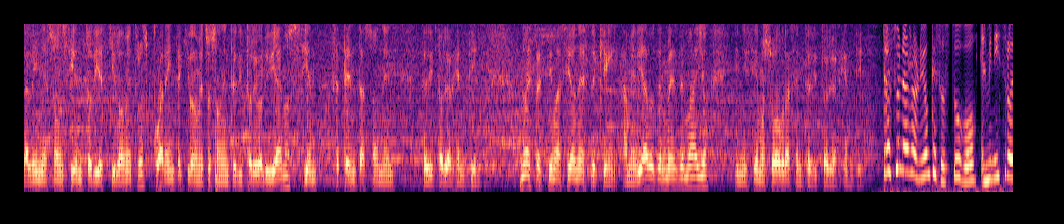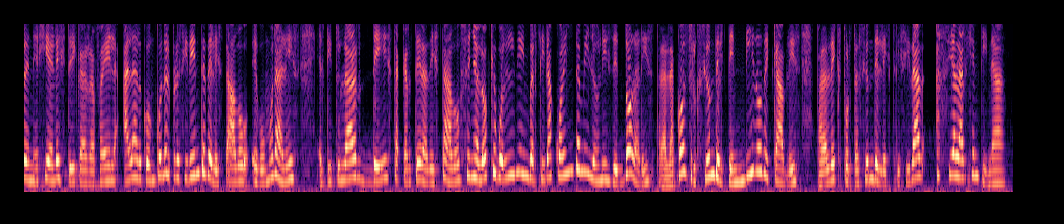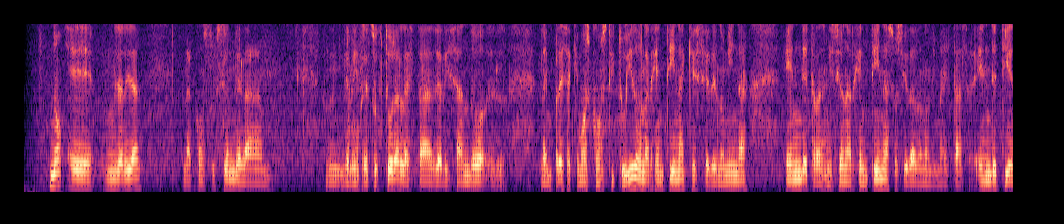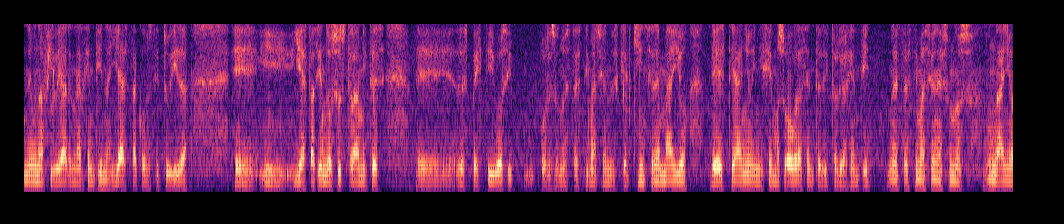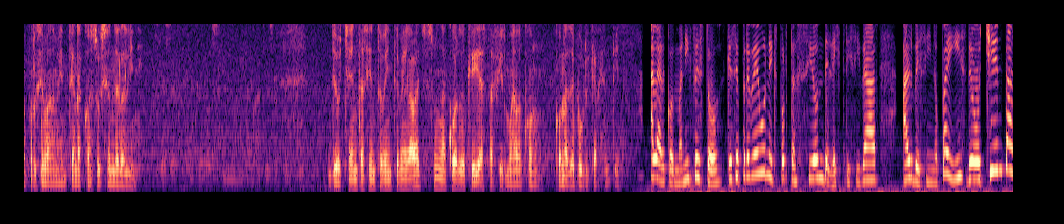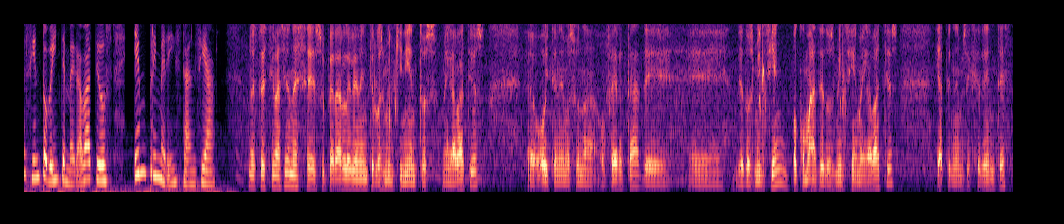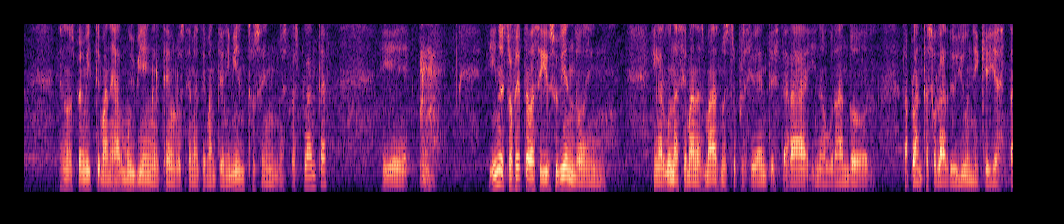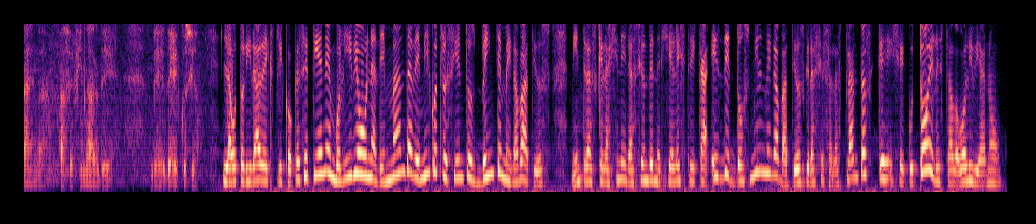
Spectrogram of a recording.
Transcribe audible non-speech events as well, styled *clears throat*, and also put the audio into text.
La línea son 110 kilómetros, 40 kilómetros son en territorio boliviano, 170 son en territorio argentino. Nuestra estimación es de que a mediados del mes de mayo iniciemos obras en territorio argentino. Tras una reunión que sostuvo el ministro de Energía Eléctrica Rafael Alarcón con el presidente del Estado Evo Morales, el titular de esta cartera de Estado señaló que Bolivia invertirá 40 millones de dólares para la construcción del tendido de cables para la exportación de electricidad hacia la Argentina. No, eh, en realidad la construcción de la de la infraestructura la está realizando la empresa que hemos constituido en Argentina que se denomina ENDE Transmisión Argentina, Sociedad Anónima de Tasa. ENDE tiene una filial en la Argentina, ya está constituida eh, y ya está haciendo sus trámites eh, respectivos y por eso nuestra estimación es que el 15 de mayo de este año iniciemos obras en territorio argentino. Nuestra estimación es unos un año aproximadamente en la construcción de la línea de 80 a 120 megavatios, es un acuerdo que ya está firmado con, con la República Argentina. Alarcón manifestó que se prevé una exportación de electricidad al vecino país de 80 a 120 megavatios en primera instancia. Nuestra estimación es eh, superar levemente los 1.500 megavatios. Eh, hoy tenemos una oferta de, eh, de 2.100, poco más de 2.100 megavatios. Ya tenemos excedentes. Eso nos permite manejar muy bien el tema, los temas de mantenimientos en nuestras plantas. *clears throat* y nuestra oferta va a seguir subiendo en en algunas semanas más nuestro presidente estará inaugurando la planta solar de Uyuni que ya está en la fase final de, ejecución. La autoridad explicó que se tiene en Bolivia una demanda de 1.420 megavatios, mientras que la generación de energía eléctrica es de 2.000 megavatios gracias a las plantas que ejecutó el Estado boliviano.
